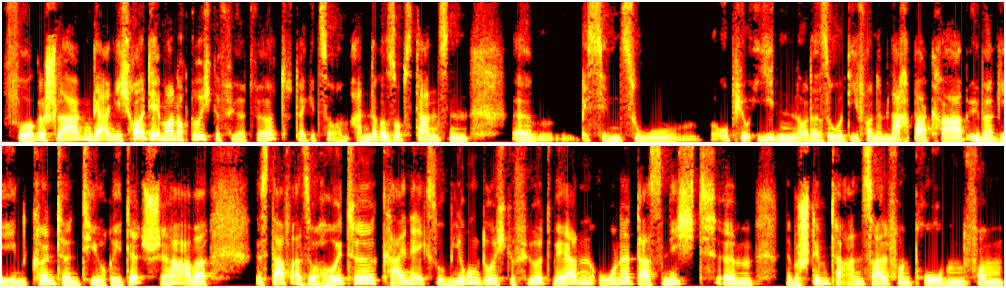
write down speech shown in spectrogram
vorgeschlagen, der eigentlich heute immer noch durchgeführt wird. Da geht es auch um andere Substanzen, ähm, bis hin zu Opioiden oder so, die von einem Nachbargrab übergehen könnten, theoretisch. Ja, aber es darf also heute keine Exhumierung durchgeführt werden, ohne dass nicht ähm, eine bestimmte Anzahl von Proben vom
